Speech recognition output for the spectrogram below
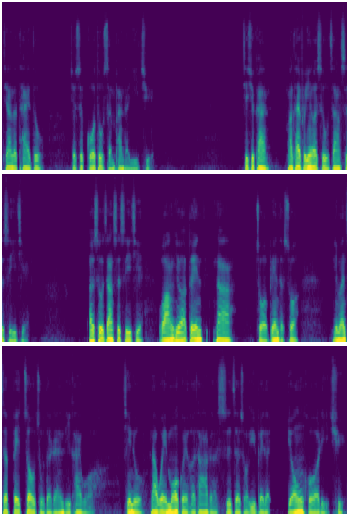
这样的态度就是国度审判的依据。继续看马太福音二十五章四十一节，二十五章四十一节。王又要对那左边的说：“你们这被咒诅的人，离开我，进入那为魔鬼和他的使者所预备的永火里去。”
